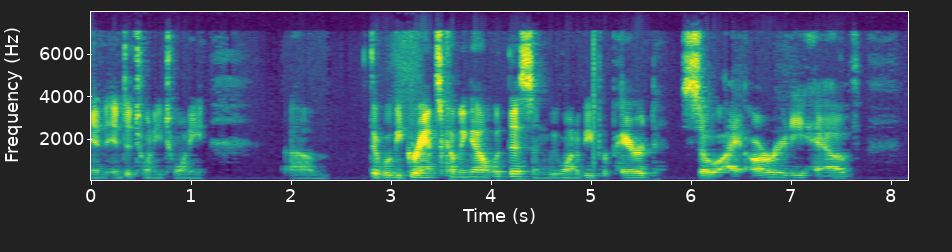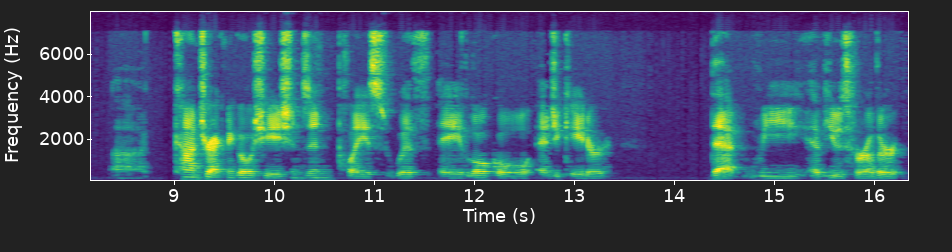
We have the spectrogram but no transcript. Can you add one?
and into 2020. Um, there will be grants coming out with this, and we want to be prepared. So I already have uh, contract negotiations in place with a local educator that we have used for other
